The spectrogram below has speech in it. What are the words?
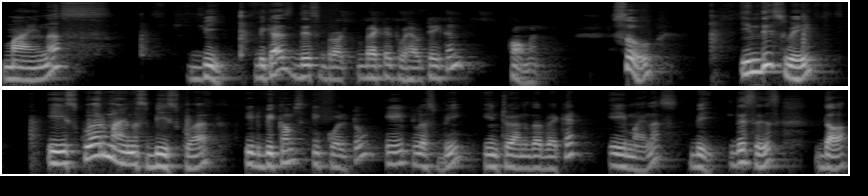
minus b. Because this bracket we have taken common. So, in this way, a square minus b square, it becomes equal to a plus b into another bracket a minus b. This is the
